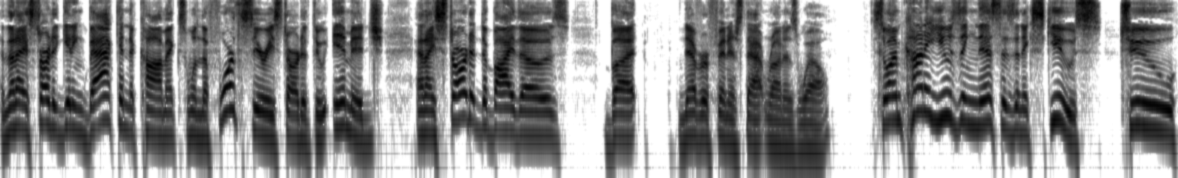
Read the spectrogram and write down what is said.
And then I started getting back into comics when the fourth series started through Image, and I started to buy those, but never finished that run as well. So I'm kind of using this as an excuse to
